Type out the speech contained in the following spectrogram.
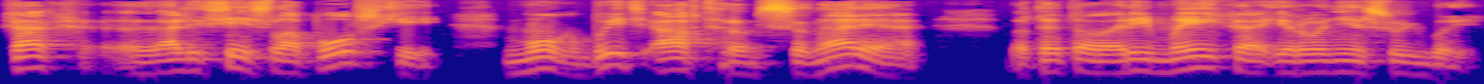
как э, Алексей Слоповский мог быть автором сценария вот этого ремейка «Иронии судьбы».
